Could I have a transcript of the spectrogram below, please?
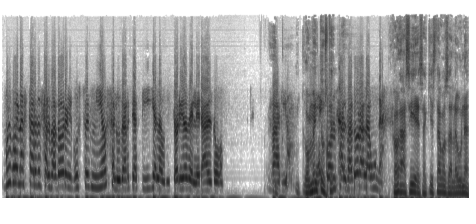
Muy buenas tardes, Salvador. El gusto es mío saludarte a ti y al auditorio del Heraldo Radio. Comenta usted. Con Salvador a la una. Así es, aquí estamos a la una.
